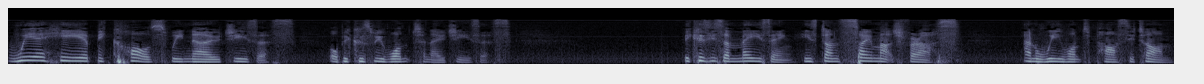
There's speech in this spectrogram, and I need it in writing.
We're here because we know Jesus or because we want to know Jesus. Because He's amazing. He's done so much for us and we want to pass it on.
